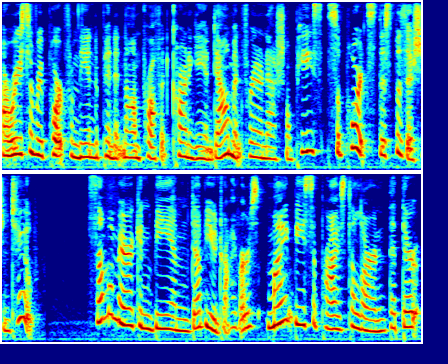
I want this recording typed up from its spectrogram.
A recent report from the independent nonprofit Carnegie Endowment for International Peace supports this position too. Some American BMW drivers might be surprised to learn that their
